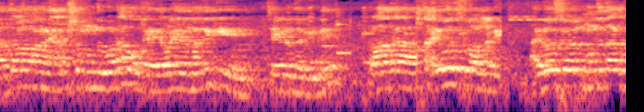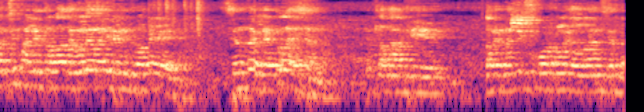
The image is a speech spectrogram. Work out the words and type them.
గతంలో మనం ఎలక్షన్ ముందు కూడా ఒక ఇరవై ఐదు మందికి చేయడం జరిగింది. తర్వాత ఐఓసి వాళ్ళని ఐఓసి వాళ్ళు ముందు దాకా వచ్చి మళ్ళీ తర్వాత ఇవ్వలేమని చెప్పిన తర్వాత సింత లెటర్ రాశాను. ఇట్లా మనకి ఇరవై మందికి స్కూటర్లు కావాలని సింత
